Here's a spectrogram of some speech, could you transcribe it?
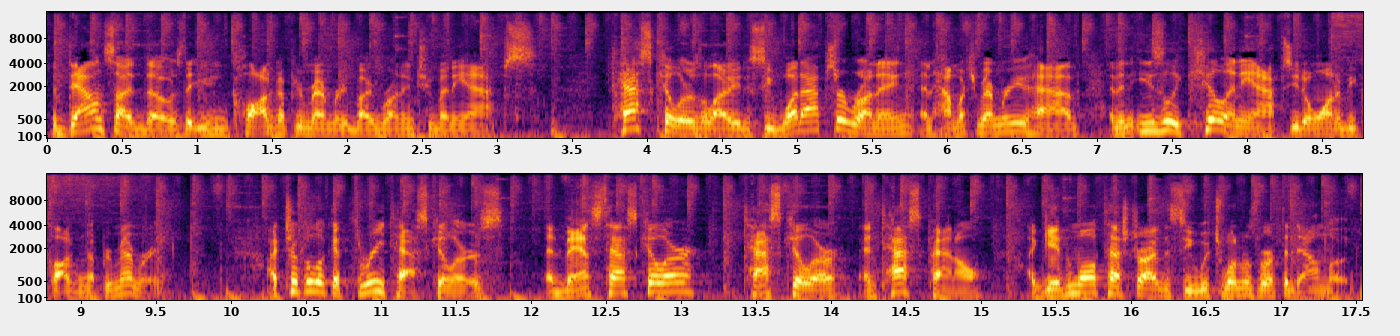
The downside, though, is that you can clog up your memory by running too many apps. Task killers allow you to see what apps are running and how much memory you have, and then easily kill any apps you don't want to be clogging up your memory. I took a look at three task killers Advanced Task Killer, Task Killer, and Task Panel. I gave them all a test drive to see which one was worth the download.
